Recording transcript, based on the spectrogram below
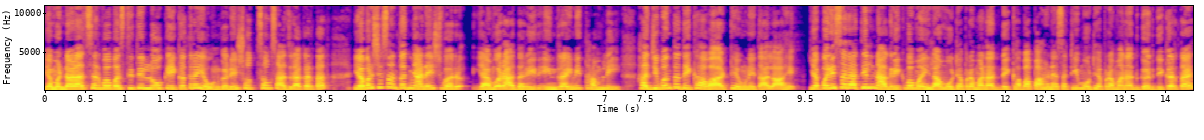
या मंडळात सर्व वस्तीतील लोक एकत्र येऊन गणेशोत्सव साजरा करतात. यावर्षी संत ज्ञानेश्वर यावर आधारित इंद्रायणी थांबली हा जिवंत देखावा ठेवण्यात आला आहे. या परिसरातील नागरिक व महिला मोठ्या प्रमाणात देखावा पाहण्यासाठी मोठ्या प्रमाणात गर्दी करतात. करतायत.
